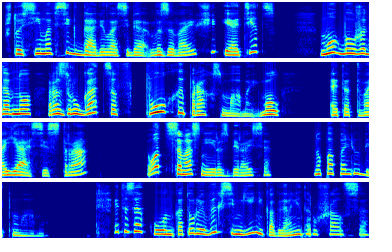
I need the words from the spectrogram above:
что Сима всегда вела себя вызывающе, и отец мог бы уже давно разругаться в пух и прах с мамой, мол, это твоя сестра, вот сама с ней разбирайся. Но папа любит маму. Это закон, который в их семье никогда не нарушался.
